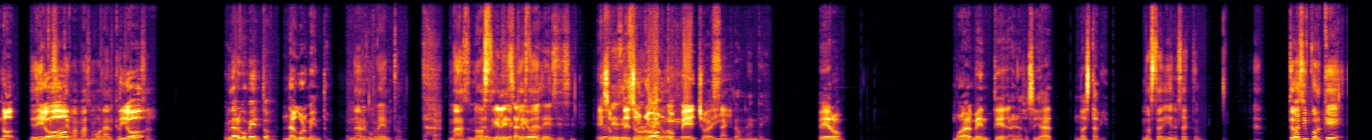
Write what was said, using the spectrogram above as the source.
No, Yo dije que es Dio- un tema más moral que dio- otra cosa. Un argumento. un argumento. Un argumento. Ajá. Más no lo que le salió desde ese- Desde de su ronco pecho ahí. Exactamente. Pero moralmente en la sociedad no está bien. No está bien, exacto. Te voy a decir por qué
